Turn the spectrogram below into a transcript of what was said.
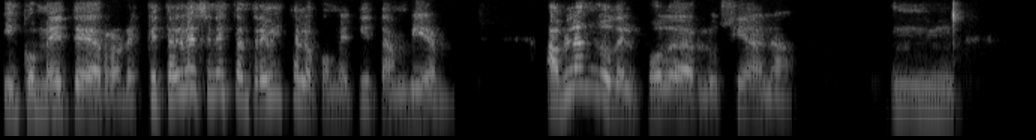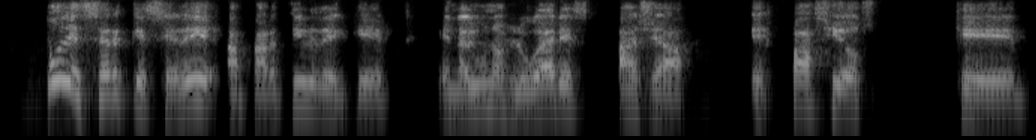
y comete errores, que tal vez en esta entrevista lo cometí también. Hablando del poder, Luciana, mm, puede ser que se dé a partir de que en algunos lugares haya espacios que,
